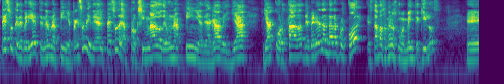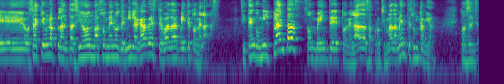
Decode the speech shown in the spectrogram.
peso que debería tener una piña? Para que sea una idea, el peso de aproximado de una piña de agave ya, ya cortada debería de andar, hoy está más o menos como en 20 kilos. Eh, o sea que una plantación más o menos de mil agaves te va a dar 20 toneladas. Si tengo mil plantas, son 20 toneladas aproximadamente, es un camión. Entonces,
